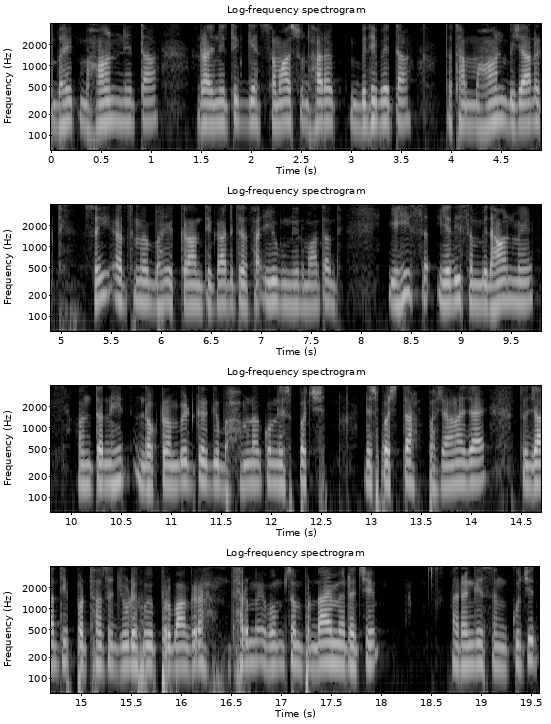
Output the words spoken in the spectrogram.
वह एक महान नेता, राजनीतिज्ञ, समाज सुधारक, विधिवेता तथा महान विचारक थे। सही अर्थ में वह एक क्रांतिकारी तथा युग निर्माता थे। यही यदि संविधान में अंतर्निहित डॉक्टर अंबेडकर की भावना को निष्पक्ष, निष्पक्षता पहचाना जाए तो जाति प्रथा से जुड़े हुए पूर्वाग्रह, धर्म एवं संप्रदाय में रचे रंगे संकुचित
